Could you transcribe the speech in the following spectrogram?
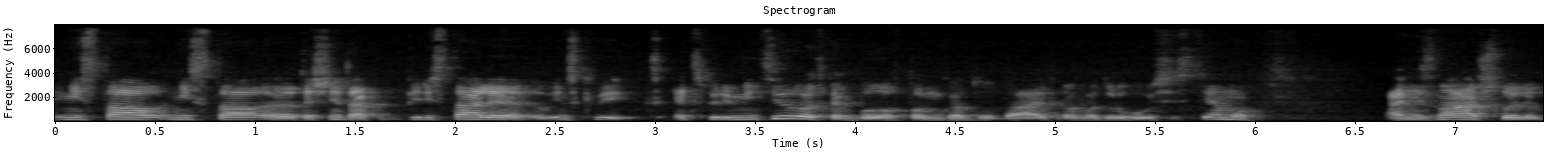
не стал, не стал, э, точнее так, перестали экспериментировать, как было в том году, да, и пробовать другую систему. Они знают, что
